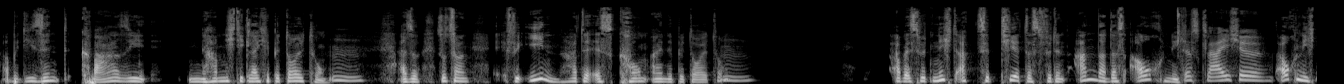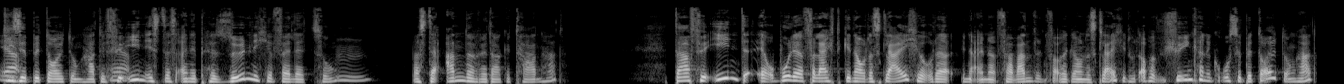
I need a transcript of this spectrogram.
aber die sind quasi haben nicht die gleiche Bedeutung. Mhm. Also sozusagen für ihn hatte es kaum eine Bedeutung, Mhm. aber es wird nicht akzeptiert, dass für den anderen das auch nicht Das gleiche. auch nicht Ja. diese Bedeutung hatte. Für Ja. ihn ist das eine persönliche Verletzung, Mhm. was der andere da getan hat. Da für ihn, obwohl er vielleicht genau das Gleiche oder in einer verwandelten Form genau das Gleiche tut, aber für ihn keine große Bedeutung hat,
